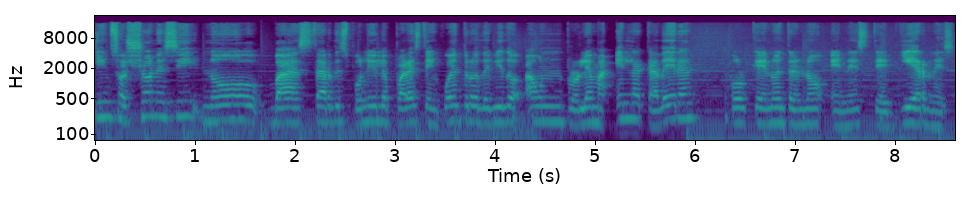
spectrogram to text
James O'Shaughnessy no va a estar disponible para este encuentro debido a un problema en la cadera porque no entrenó en este viernes.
